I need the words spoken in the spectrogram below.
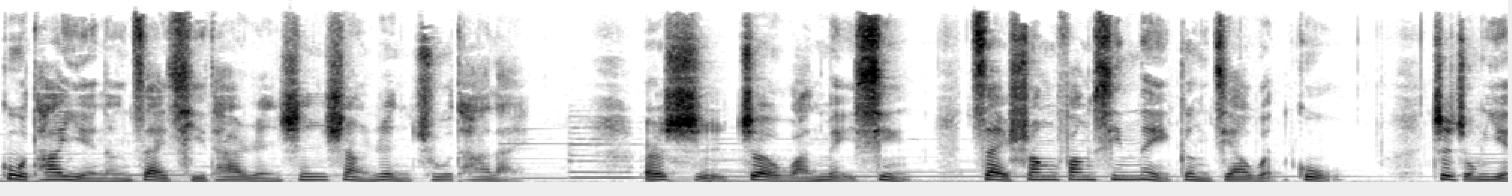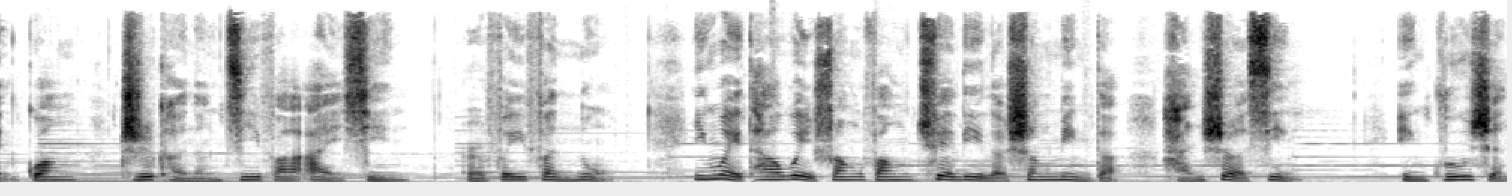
故他也能在其他人身上认出他来，而使这完美性在双方心内更加稳固。这种眼光只可能激发爱心，而非愤怒，因为他为双方确立了生命的含摄性 （inclusion）。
